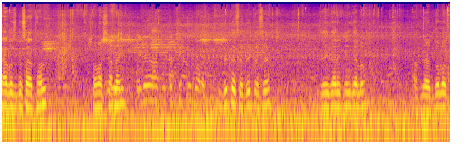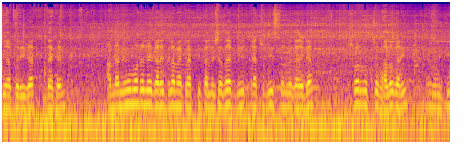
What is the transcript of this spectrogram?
কাগজ গোছা থন সমস্যা নাই। দিতেছে দিতেছে। যে গাড়িটাই গেল আপনার দৌলতিয়া ফেরিঘাট দেখেন। আমরা নিউ মডেলের গাড়ি দিলাম এক লাখ তেতাল্লিশ হাজার একশো বিশ চলবে গাড়িটা। সর্বোচ্চ ভালো গাড়ি এবং কি,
